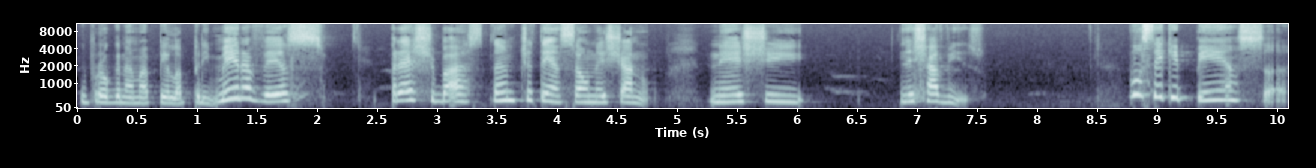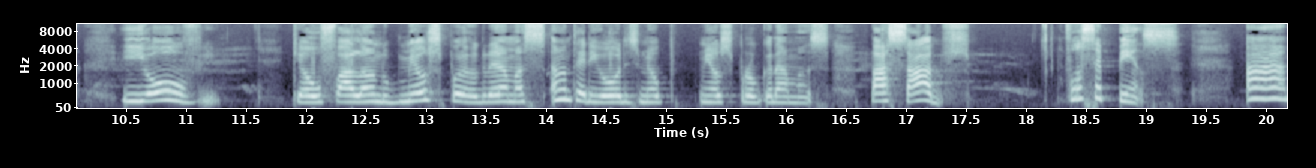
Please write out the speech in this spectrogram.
o programa pela primeira vez, preste bastante atenção neste, neste, neste aviso. Você que pensa e ouve que eu falando meus programas anteriores, meu, meus programas passados, você pensa: ah,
